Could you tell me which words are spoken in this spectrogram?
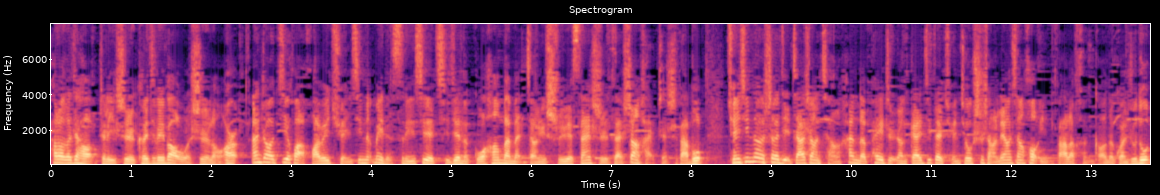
Hello，大家好，这里是科技微报，我是龙二。按照计划，华为全新的 Mate 四零系列旗舰的国行版本将于十月三十日在上海正式发布。全新的设计加上强悍的配置，让该机在全球市场亮相后引发了很高的关注度。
